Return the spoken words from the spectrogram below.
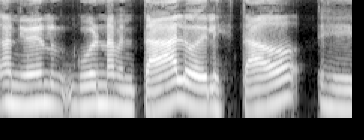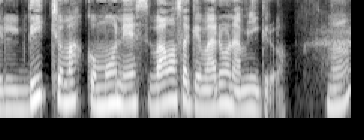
a nivel gubernamental o del Estado, el dicho más común es vamos a quemar una micro, ¿no?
